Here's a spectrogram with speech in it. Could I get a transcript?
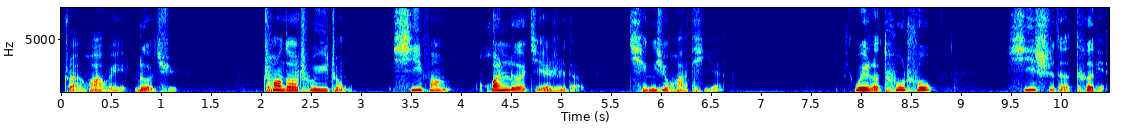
转化为乐趣，创造出一种西方欢乐节日的情绪化体验。为了突出西式的特点。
